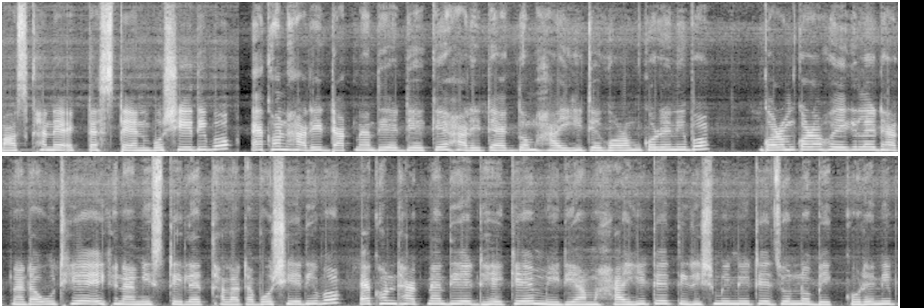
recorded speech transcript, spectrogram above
মাঝখানে একটা স্ট্যান্ড বসিয়ে দিব। এখন হাঁড়ির ডাকনা দিয়ে ডেকে হাঁড়িটা একদম হাই হিটে গরম করে নিব। গরম করা হয়ে গেলে ঢাকনাটা উঠিয়ে এখানে আমি স্টিলের থালাটা বসিয়ে দিব। এখন ঢাকনা দিয়ে ঢেকে মিডিয়াম হাই হিটে 30 মিনিটের জন্য বেক করে নিব।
